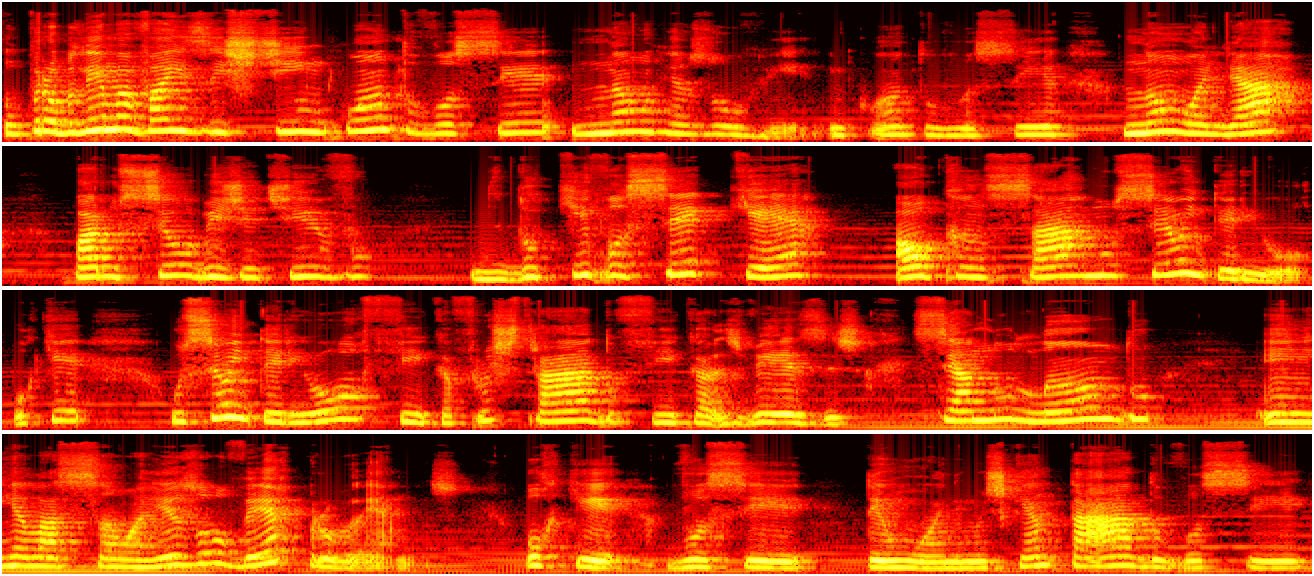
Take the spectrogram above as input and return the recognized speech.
o problema vai existir enquanto você não resolver, enquanto você não olhar para o seu objetivo do que você quer alcançar no seu interior, porque o seu interior fica frustrado, fica às vezes se anulando em relação a resolver problemas, porque você tem um ânimo esquentado, você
